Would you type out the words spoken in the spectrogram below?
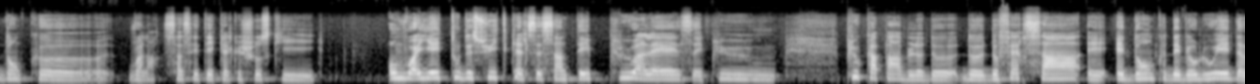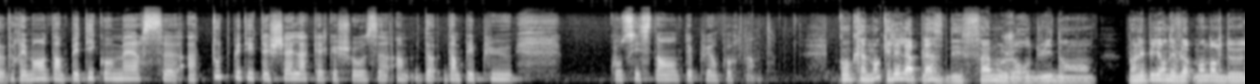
Donc euh, voilà, ça c'était quelque chose qui... On voyait tout de suite qu'elle se sentait plus à l'aise et plus, plus capable de, de, faire ça et, et donc d'évoluer de, vraiment d'un petit commerce à toute petite échelle à quelque chose d'un peu plus consistante et plus importante. Concrètement, quelle est la place des femmes aujourd'hui dans, dans les pays en développement, dans le,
